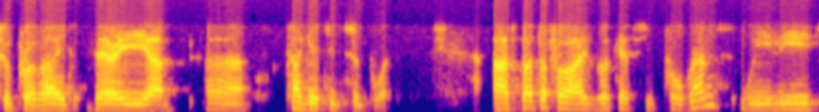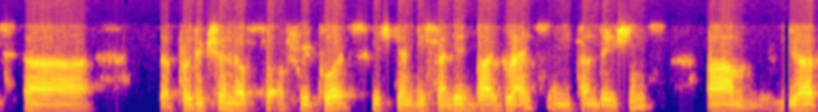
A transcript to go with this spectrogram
to provide very uh, uh, targeted support. as part of our advocacy programs, we lead uh, the production of, of, reports, which can be funded by grants and foundations. Um, you have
